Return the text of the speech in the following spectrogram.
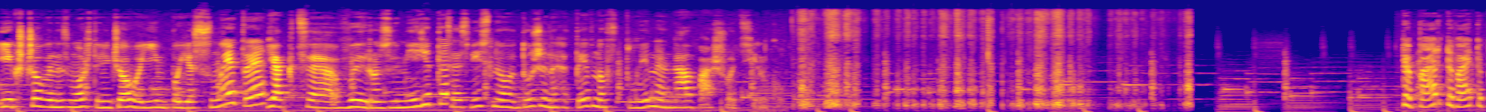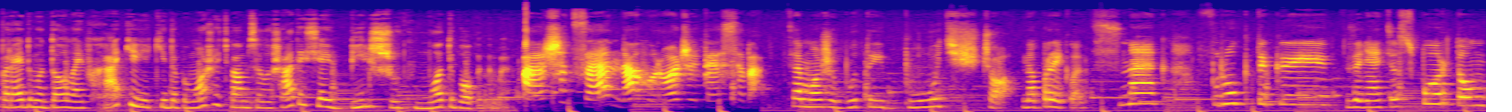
І якщо ви не зможете нічого їм пояснити, як це ви розумієте, це звісно дуже негативно вплине на вашу оцінку. Тепер давайте перейдемо до лайфхаків, які допоможуть вам залишатися більш мотивованими. Перше це нагороджуйте себе. Це може бути будь-що. Наприклад, снек, фруктики, заняття спортом,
